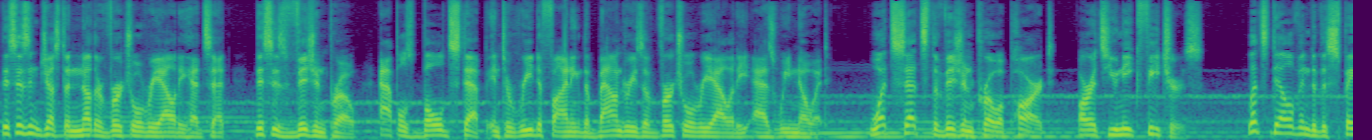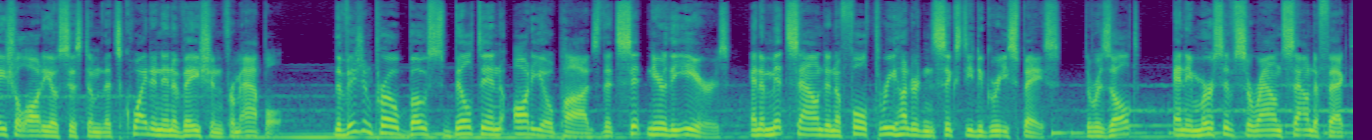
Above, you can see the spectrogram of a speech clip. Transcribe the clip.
This isn't just another virtual reality headset, this is Vision Pro, Apple's bold step into redefining the boundaries of virtual reality as we know it. What sets the Vision Pro apart are its unique features. Let's delve into the spatial audio system that's quite an innovation from Apple. The Vision Pro boasts built-in audio pods that sit near the ears and emit sound in a full 360-degree space. The result? An immersive surround sound effect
